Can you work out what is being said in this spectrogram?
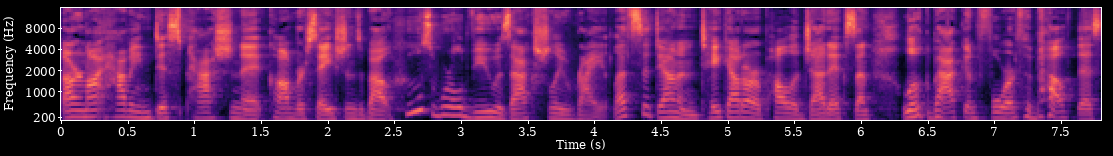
are not having dispassionate conversations about whose worldview is actually right. Let's sit down and take out our apologetics and look back and forth about this.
